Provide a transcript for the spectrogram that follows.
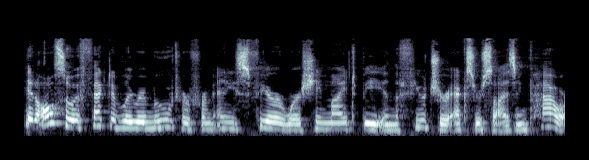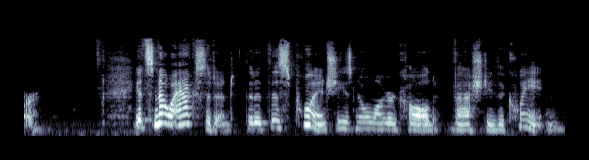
It also effectively removed her from any sphere where she might be in the future exercising power. It's no accident that at this point she is no longer called Vashti the Queen.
